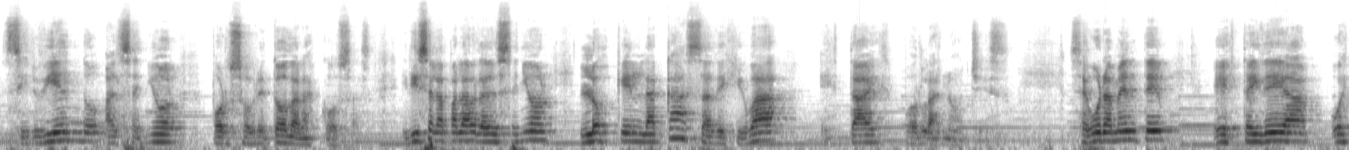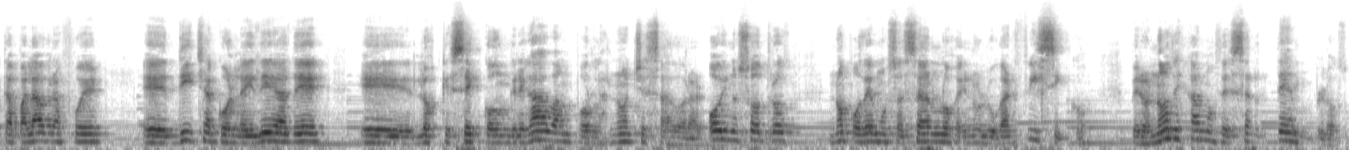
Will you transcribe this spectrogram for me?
sirviendo al Señor por sobre todas las cosas. Y dice la palabra del Señor, los que en la casa de Jehová estáis por las noches. Seguramente esta idea o esta palabra fue eh, dicha con la idea de eh, los que se congregaban por las noches a adorar. Hoy nosotros no podemos hacerlo en un lugar físico, pero no dejamos de ser templos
